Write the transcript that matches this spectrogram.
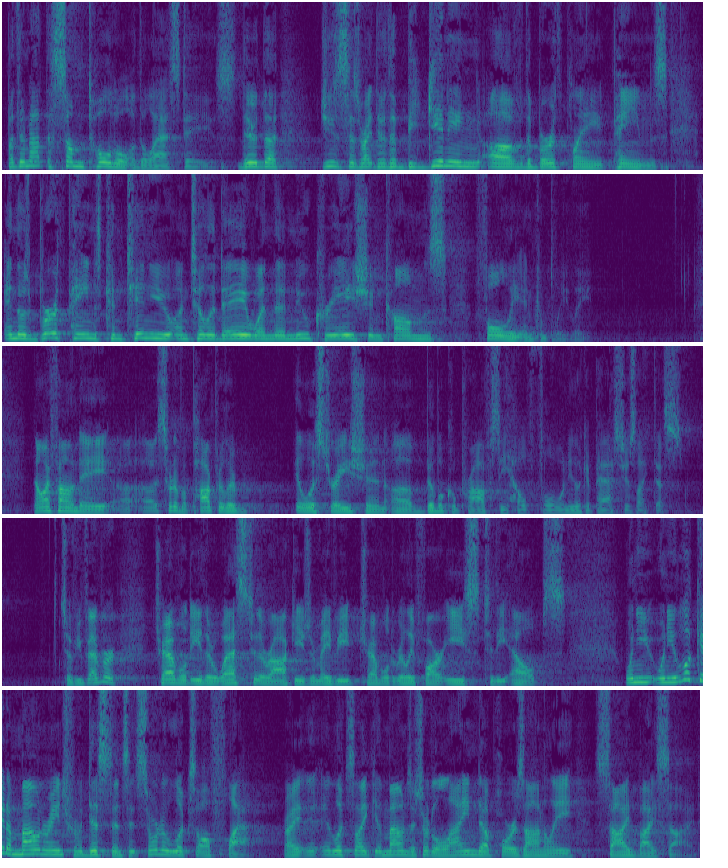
But they're not the sum total of the last days. They're the Jesus says, right, they're the beginning of the birth pains. And those birth pains continue until the day when the new creation comes fully and completely. Now, I found a, a, sort of a popular illustration of biblical prophecy helpful when you look at passages like this. So, if you've ever traveled either west to the Rockies or maybe traveled really far east to the Alps, when you, when you look at a mountain range from a distance, it sort of looks all flat right? It, looks like the mountains are sort of lined up horizontally side by side.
